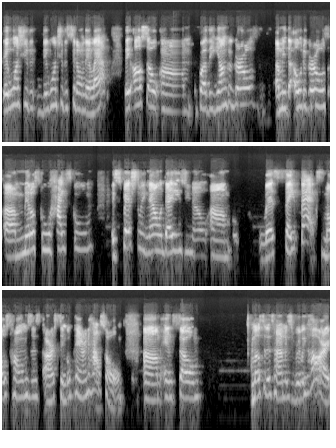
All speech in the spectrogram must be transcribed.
they want you to they want you to sit on their lap they also um for the younger girls i mean the older girls um, middle school high school especially nowadays you know um let's say facts most homes is are single parent household um and so most of the time it's really hard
